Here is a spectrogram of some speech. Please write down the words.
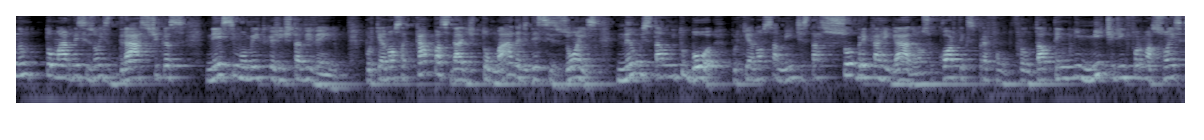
não tomar decisões drásticas nesse momento que a gente está vivendo, porque a nossa capacidade de tomada de decisões não está muito boa, porque a nossa mente está sobrecarregada, nosso córtex pré-frontal tem um limite de informações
